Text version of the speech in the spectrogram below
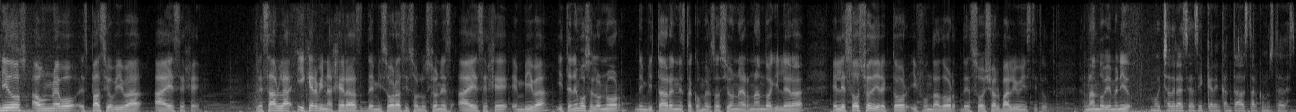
Bienvenidos a un nuevo espacio Viva ASG. Les habla Iker Vinajeras de Emisoras y Soluciones ASG en Viva y tenemos el honor de invitar en esta conversación a Hernando Aguilera. Él es socio, director y fundador de Social Value Institute. Hernando, bienvenido. Muchas gracias, Iker. Encantado de estar con ustedes.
